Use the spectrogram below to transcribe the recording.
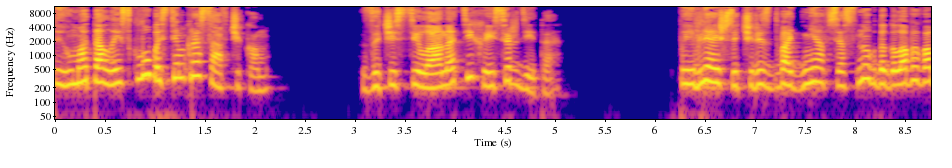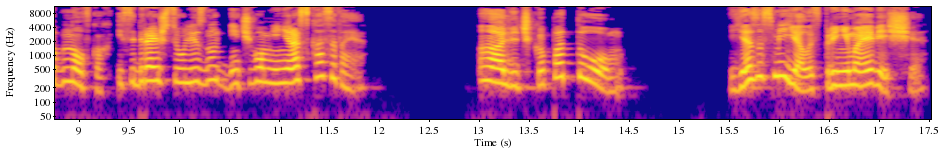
«Ты умотала из клуба с тем красавчиком!» Зачистила она тихо и сердито. «Появляешься через два дня вся с ног до головы в обновках и собираешься улизнуть, ничего мне не рассказывая?» «Алечка, потом!» Я засмеялась, принимая вещи.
